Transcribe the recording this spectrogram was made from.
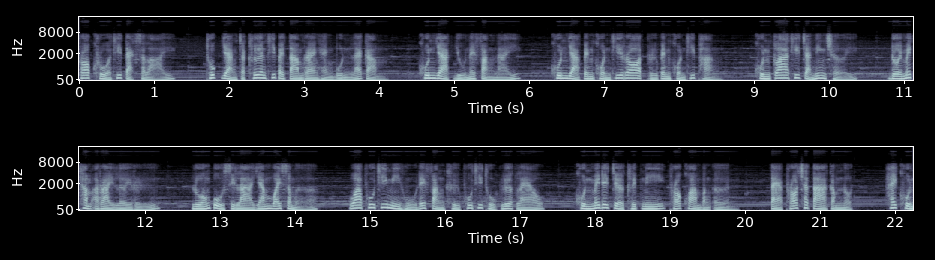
ครอบครัวที่แตกสลาย ทุกอย่างจะเคลื่อนที่ไปตามแรงแห่งบุญและกรรม คุณอยากอยู่ในฝั่งไหน คุณอยากเป็นคนที่รอดหรือเป็นคนที่พัง คุณกล้าที่จะนิ่งเฉย โดยไม่ทำอะไรเลยหรือ หลวงปู่ศิลาย้ำไว้เสมอ ว่าผู้ที่มีหูได้ฟังคือผู้ที่ถูกเลือกแล้ว คุณไม่ได้เจอคลิปนี้เพราะความบังเอิญ แต่เพราะชะตากำหนด ให้คุณ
